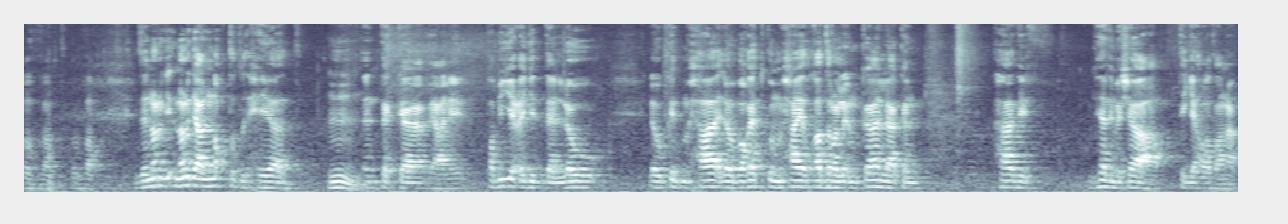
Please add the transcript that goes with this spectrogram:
بالضبط بالضبط زين نرجع نرجع لنقطة الحياد مم. أنت ك يعني طبيعي جدا لو لو كنت محا... لو بغيت تكون محايد قدر الإمكان لكن هذه هذه مشاعر تجاه وطنك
